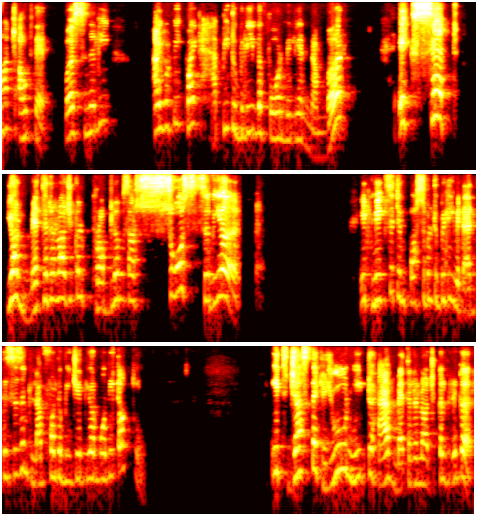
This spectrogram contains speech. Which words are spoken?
much out there personally i would be quite happy to believe the 4 million number except your methodological problems are so severe it makes it impossible to believe it. And this isn't love for the BJP or Modi talking. It's just that you need to have methodological rigor.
